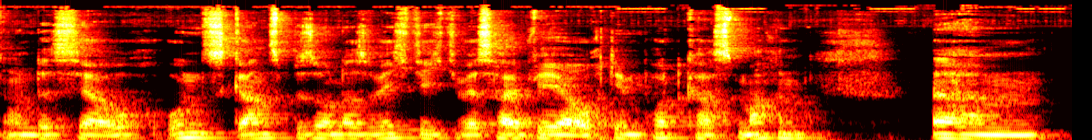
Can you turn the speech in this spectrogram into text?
Und das ist ja auch uns ganz besonders wichtig, weshalb wir ja auch den Podcast machen. Ähm,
